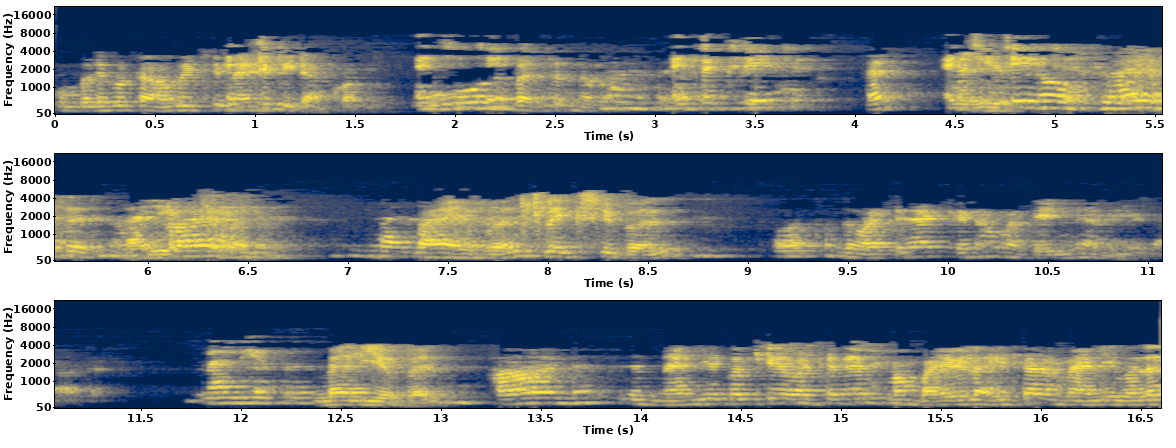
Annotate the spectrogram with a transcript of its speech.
කුඹලකට අහුවෙච්ච මැටි පිටක් වගේ. ඕන පැත්තට නම. Agitated. ඈ? Agitated. pliable. pliable, flexible. ඔතන වචනයක් එනවා මට එන්නේ මේ වෙලාවට. Malleable. malleable. ආන malleable කියන වචනේ මම බය වෙලා හිතා malleable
